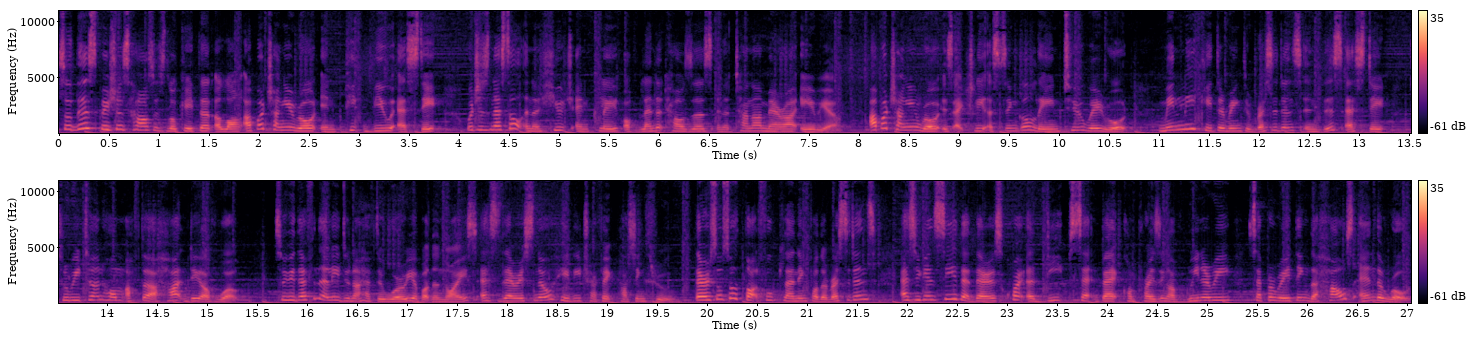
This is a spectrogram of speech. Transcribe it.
So this spacious house is located along Upper Changi Road in Peakview Estate, which is nestled in a huge enclave of landed houses in the Tanah Merah area. Upper Changi Road is actually a single-lane, two-way road, mainly catering to residents in this estate to return home after a hard day of work so you definitely do not have to worry about the noise as there is no heavy traffic passing through. There is also thoughtful planning for the residents as you can see that there is quite a deep setback comprising of greenery separating the house and the road.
